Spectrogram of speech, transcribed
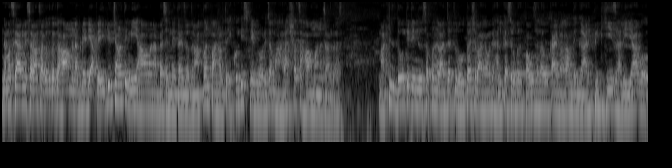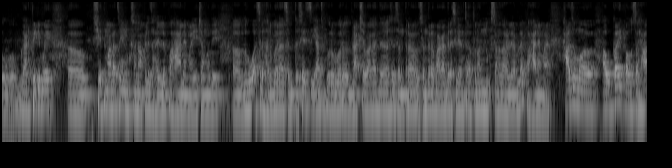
नमस्कार मी सर्वांना स्वागत करतो हवामान अपडेट या आपल्या यूट्यूब चॅनल ते मी हवामान अभ्यासक नेता जातो आपण पाहणार तर एकोणतीस फेब्रुवारीचा महाराष्ट्राचा हवामानाचा अंदाज. मागील दोन ते तीन दिवसापासून राज्यातील बहुतांश भागामध्ये हलक्या स्वरूपात पाऊस झाला व काही भागामध्ये गारपीट ही झाली. या व- गारपिटीमुळे शेतमालाचंही नुकसान आपल्याला झालेलं पाहायला मिळेल. याच्यामध्ये गहू असेल हरभरा असेल तसेच याचबरोबर द्राक्ष बागायतदार असेल संत्रा संत्रा बागायतदार असेल यांचं अतोनात नुकसान झालेलं आपल्याला पाहायला मिळेल. हा जो म अवकाळी पाऊस आहे हा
